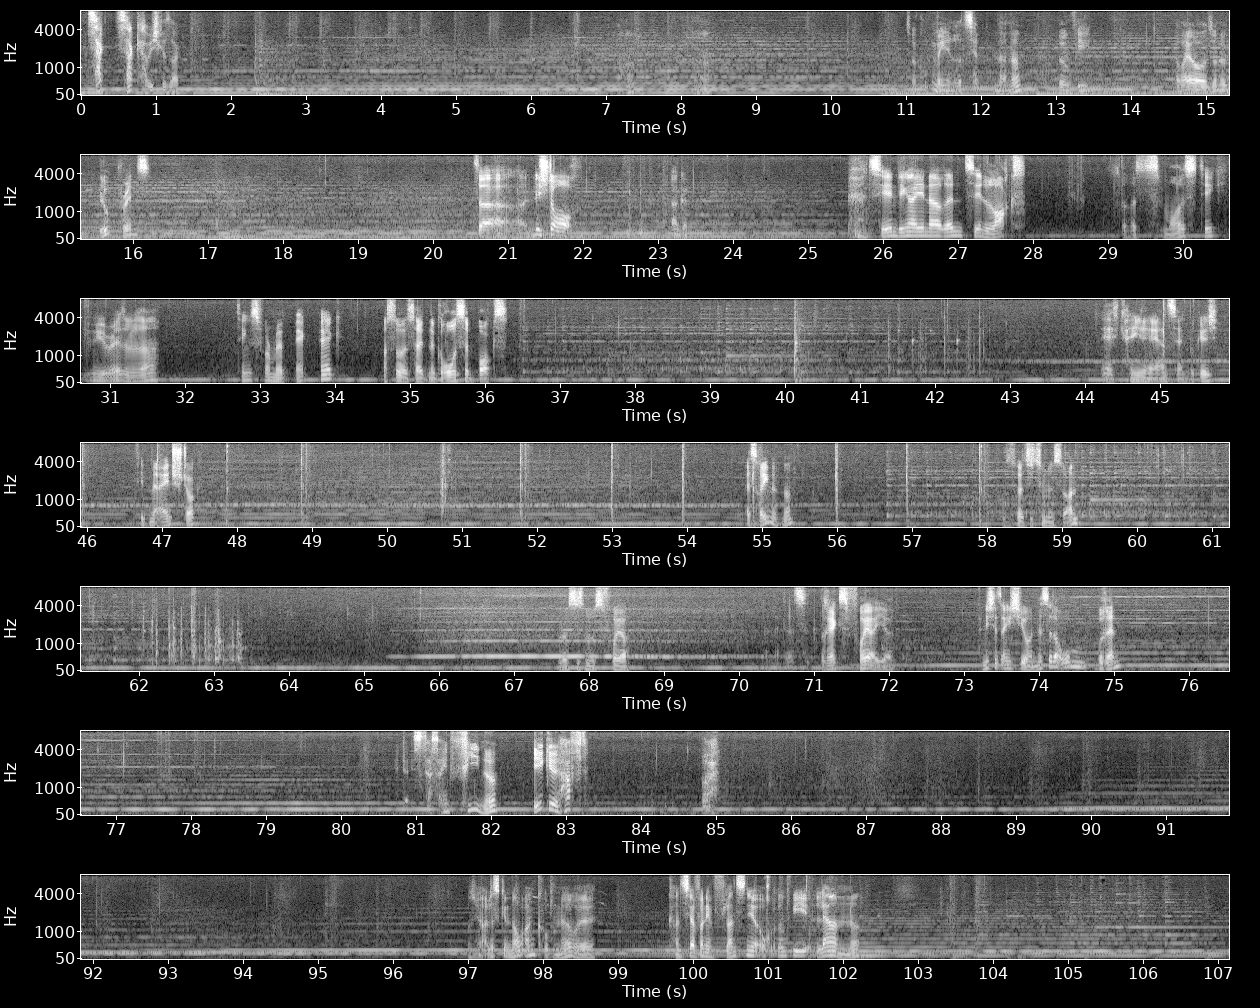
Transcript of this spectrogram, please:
Zack, zack, habe ich gesagt. So, gucken wir in den Rezepten da, ne? Irgendwie. Da war ja auch so eine Blueprints. So, nicht doch. Danke. Zehn Dinger hier darin, zehn Locks. So, was ist Small Stick? Eraser. Things from a backpack. Achso, ist halt eine große Box. Ey, ich kann nicht dein Ernst sein, wirklich. Fehlt mir ein Stock. Es regnet, ne? Hört sich zumindest so an. Oder ist das nur das Feuer? Mann, das Drecksfeuer hier. Kann ich jetzt eigentlich die Hornisse da oben brennen? Da ist das ein Vieh, ne? Ekelhaft. Alles genau angucken, ne? Weil du kannst ja von den Pflanzen ja auch irgendwie lernen, ne?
